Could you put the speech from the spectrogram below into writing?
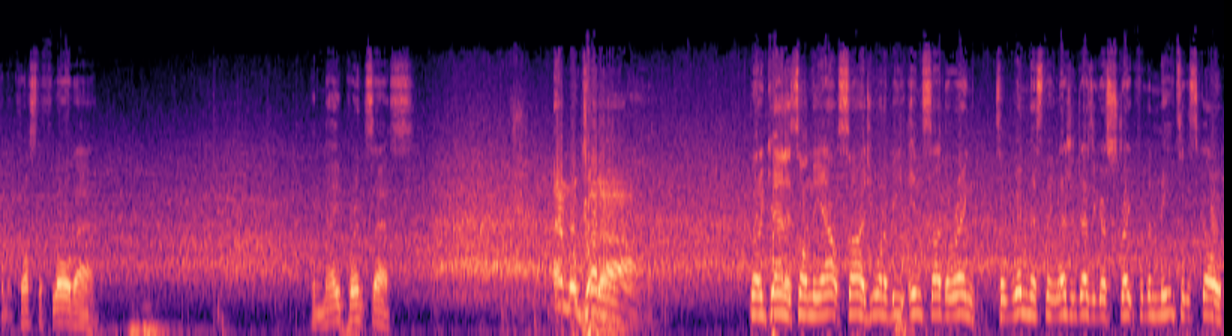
Sent across the floor there. The May Princess. Emerald Cutter! But again, it's on the outside. You want to be inside the ring to win this thing. Legend Jezzy goes straight for the knee to the skull.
